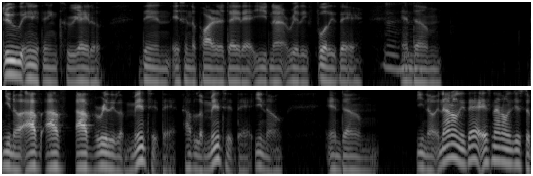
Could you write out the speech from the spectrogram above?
do anything creative, then it's in the part of the day that you're not really fully there. And um, you know, I've I've I've really lamented that. I've lamented that, you know, and um, you know, and not only that, it's not only just the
